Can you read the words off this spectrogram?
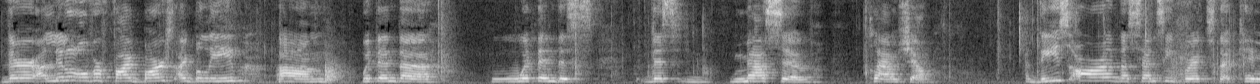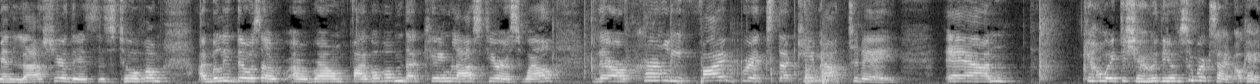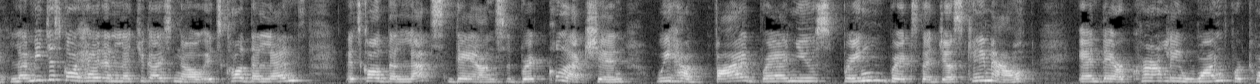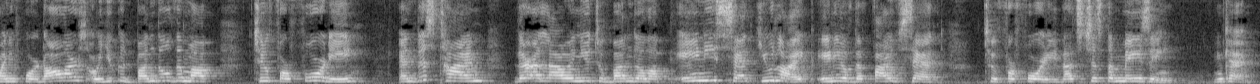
They're a little over five bars, I believe, um, within the, within this, this massive clamshell. These are the Scentsy bricks that came in last year. There's, there's two of them. I believe there was a, around five of them that came last year as well. There are currently five bricks that came out today. And can't wait to share with you. I'm super excited. Okay, let me just go ahead and let you guys know. It's called the Lens. It's called the Let's Dance Brick Collection. We have five brand new spring bricks that just came out and they are currently one for $24 or you could bundle them up two for 40 and this time they're allowing you to bundle up any scent you like any of the five scent two for 40 that's just amazing. Okay.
